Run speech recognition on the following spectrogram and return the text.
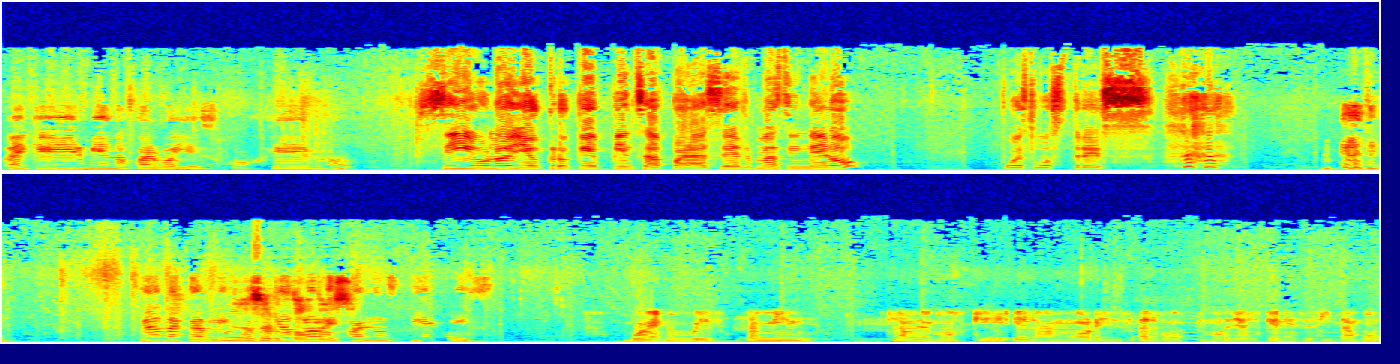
hay que ir viendo cuál voy a escoger, ¿no? Sí, uno yo creo que piensa para hacer más dinero, pues los tres. ¿Qué onda, Carlitos? ¿Qué otro todos. ritual nos tienes? Bueno, pues también sabemos que el amor es algo primordial que necesitamos,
